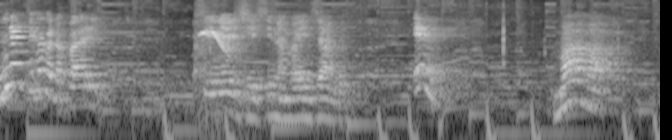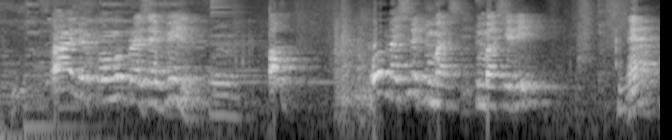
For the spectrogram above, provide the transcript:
N'est-ce que dans Paris? Seigneur Jésus, n'a pas ensemble. Eh, maman. Ah, le Congo Brazzaville. Ouais. Oh, machine tumba chérie. Hein?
